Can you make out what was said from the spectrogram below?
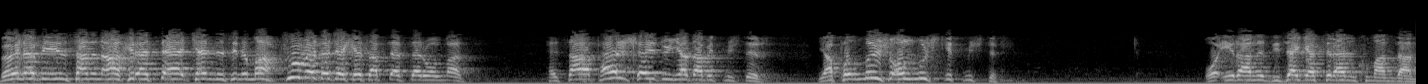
Böyle bir insanın ahirette kendisini mahcup edecek hesap defteri olmaz. Hesap her şey dünyada bitmiştir. Yapılmış olmuş gitmiştir. O İran'ı dize getiren kumandan,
